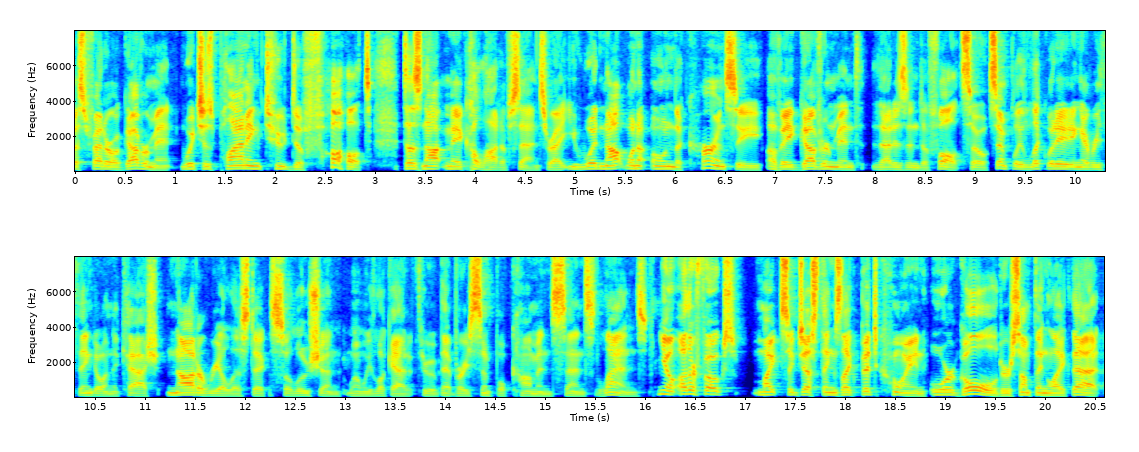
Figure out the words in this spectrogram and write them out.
US federal government, which is planning to default, does not make a lot of sense, right? You would not want to own the currency of a government that is in default. So simply liquidating everything going to cash, not a realistic solution when we look at it through that very simple common sense lens. You know, other folks might suggest things like Bitcoin or gold or something like that.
